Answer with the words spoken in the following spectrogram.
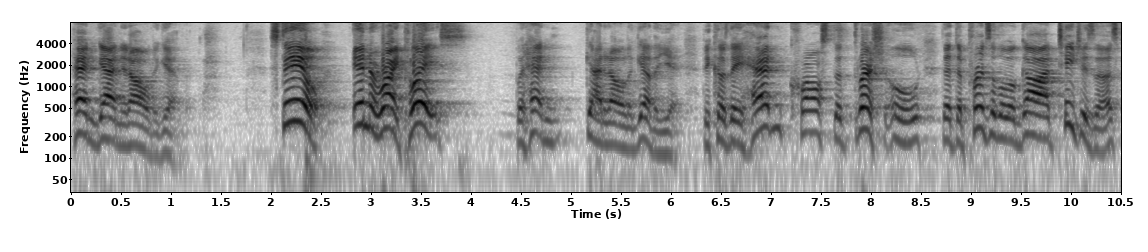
hadn't gotten it all together. Still in the right place, but hadn't got it all together yet because they hadn't crossed the threshold that the principle of God teaches us.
